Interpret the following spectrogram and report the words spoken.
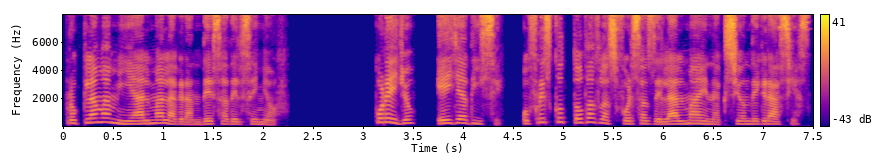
Proclama mi alma la grandeza del Señor. Por ello, ella dice, ofrezco todas las fuerzas del alma en acción de gracias,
